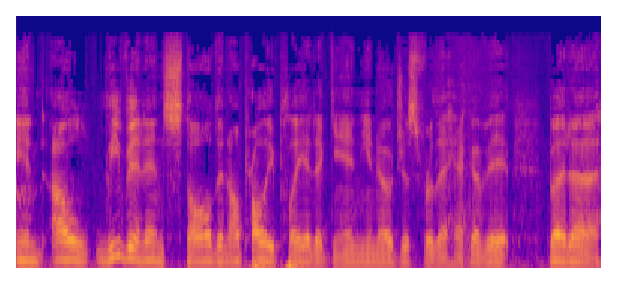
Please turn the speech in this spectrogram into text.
And I'll leave it installed and I'll probably play it again, you know, just for the heck of it. But uh,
